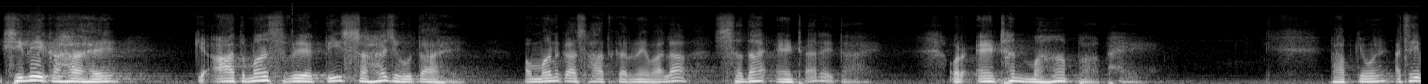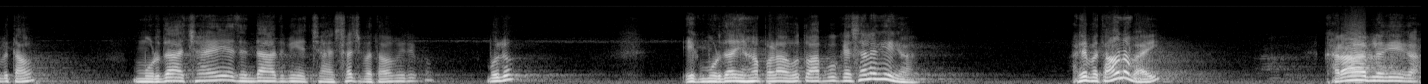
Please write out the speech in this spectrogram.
इसीलिए कहा है कि आत्मा व्यक्ति सहज होता है और मन का साथ करने वाला सदा ऐठा रहता है और ऐठन महापाप है। पाप क्यों है? अच्छा ये बताओ, मुर्दा अच्छा है या ज़िंदा आदमी अच्छा है? सच बताओ मेरे को। बोलो, एक मुर्दा यहाँ पड़ा हो तो आपको कैसा लगेगा? अरे बताओ ना भाई, खराब लगेगा।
